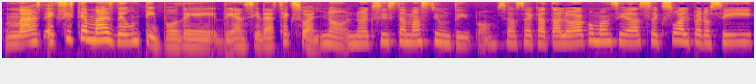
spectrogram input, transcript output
más, existe más de un tipo de, de, ansiedad sexual? No, no existe más de un tipo. O sea, se cataloga como ansiedad sexual, pero sí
